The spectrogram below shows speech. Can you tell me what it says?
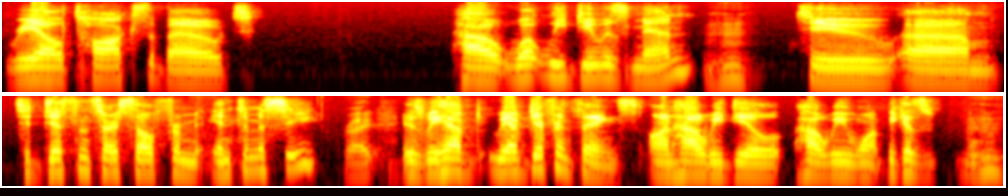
Real talks about how what we do as men hmm to um, to distance ourselves from intimacy Right. is we have we have different things on how we deal how we want because Mhm.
